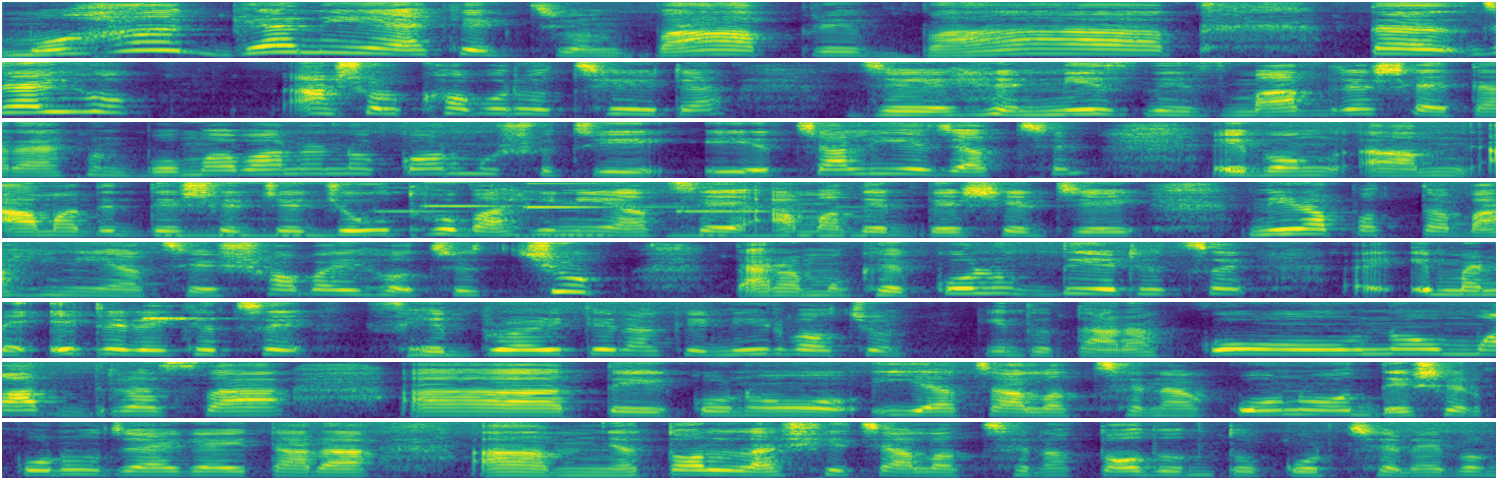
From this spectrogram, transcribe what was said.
মহাজ্ঞানী এক একজন বাপ রে বাপ। তা যাই হোক, আসল খবর হচ্ছে এটা। যে নিজ নিজ মাদ্রাসায় তারা এখন বোমা বানানো কর্মসূচি চালিয়ে যাচ্ছেন এবং আমাদের দেশের যে যৌথ বাহিনী আছে, আমাদের দেশের যে নিরাপত্তা বাহিনী আছে, সবাই হচ্ছে চুপ। তারা মুখে কলুক দিয়ে এঠেছে মানে এটা রেখেছে। ফেব্রুয়ারিতে নাকি নির্বাচন, কিন্তু তারা কোনো মাদ্রাসা তে কোনো ইয়া চালাচ্ছে না, কোনো দেশের কোনো জায়গায় তারা তল্লাশি চালাচ্ছে না, তদন্ত করছে না এবং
